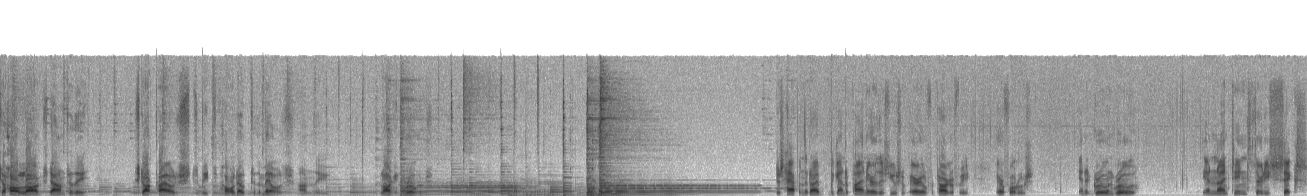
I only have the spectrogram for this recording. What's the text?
to haul logs down to the stockpiles to be hauled out to the mills on the logging roads. It just happened that I began to pioneer this use of aerial photography, air photos, and it grew and grew. In 1936,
